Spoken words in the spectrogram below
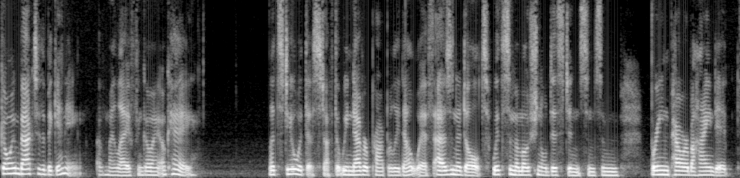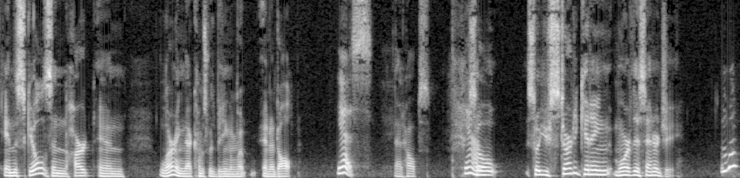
going back to the beginning of my life and going, okay, let's deal with this stuff that we never properly dealt with as an adult with some emotional distance and some brain power behind it. And the skills and heart and learning that comes with being an adult. Yes. That helps. Yeah. So, so you started getting more of this energy mm-hmm.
